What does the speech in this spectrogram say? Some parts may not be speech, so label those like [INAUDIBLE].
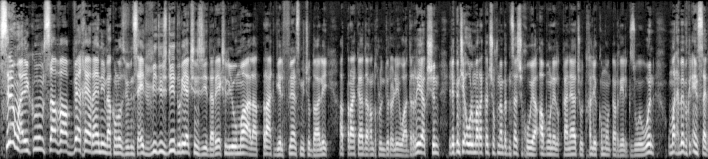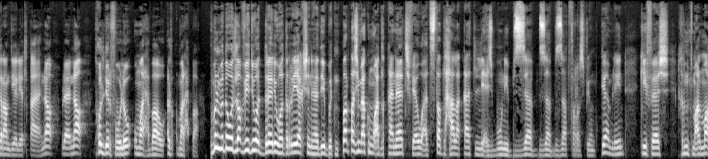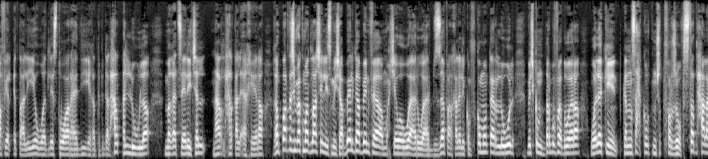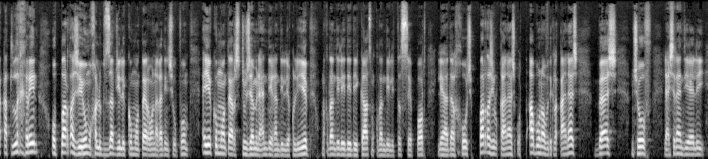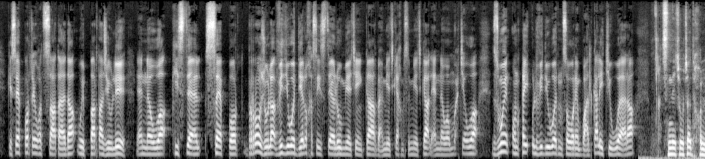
السلام عليكم ça va بخير. هاني معكم لطفي بن سعيد في فيديو جديد و reaction جديد ال reaction اليوم على ال track ديال Flenn سميتو Dali. ال track هذا غندخلوا نديروا عليه واحد ال reaction. إلا كنتي أول مرة كتشوفنا ما تنساش خويا abonner للقناة وتخلي commentaire ديالك زويون. ومرحبا بك الإنستغرام ديالي تلقاه هنا ولا هنا. دخل دير follow ومرحبا والف مرحبا. قبل ما ندوز la vidéo الدراري وهاد ال reaction هادي بغيت نبارطاجي معكم واحد القناة فيها واحد سطات الحلقات اللي عجبوني بزاف بزاف بزاف. تفرجت فيهم كاملين. كيفاش خدمت مع المافيا الإيطالية وهاد l'histoire هادي غتبدا الحلقة الأولى ما غتسالي حتى نهار الحلقة الأخيرة. غنبارطاجي معكم هاد la chaîne اللي سميتها بيلغابين فيها محتوى واعر واعر بزاف. غنخلي لكم في ال commentaire الأول باشكم تضربوا فيها دويره ولكن كننصحكم تمشوا تفرجوا في سطات الحلقات الأخرين وبارطاجيهم وخلوا بزاف ديال les commentaires وأنا غادي نشوفهم. أي commentaire شفتو جا من عندي غندير لي قليب ونقدر ندير لي dédicace ونقدر ندير لي support لهذا الخوت. بارطاجيو القناة وتابوناو في ديك القناة. باش نشوف العشران ديالي. كيسيبورتيو هذا الساط هذا ويبارطاجيو ليه لأنه هو كيستاهل ال support بالرجولة. فيديوهات ديالو خاص يستاهلوا 200 K 400 K 500 K لأنه هو محتوى زوين ونقي والفيديوهات مصورين بواحد ال qualité واعرة. سنيتو تدخل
